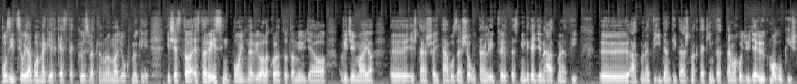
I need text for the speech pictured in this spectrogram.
pozíciójából megérkeztek közvetlenül a nagyok mögé. És ezt a, ezt a Racing Point nevű alakulatot, ami ugye a, a Vijay Maya és társai távozása után létrejött, ezt mindig egy ilyen átmeneti ö, átmeneti identitásnak tekintettem, ahogy ugye ők maguk is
